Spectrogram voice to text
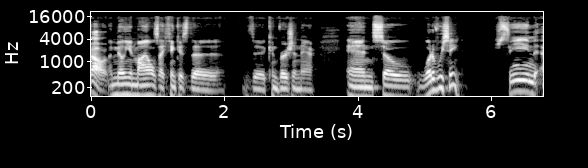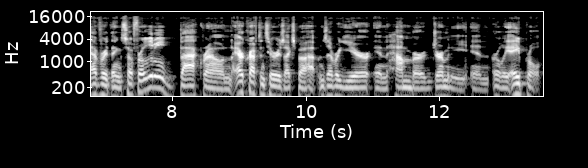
oh, A million miles, I think, is the, the conversion there. And so, what have we seen? seen everything. So, for a little background, Aircraft Interiors Expo happens every year in Hamburg, Germany, in early April.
